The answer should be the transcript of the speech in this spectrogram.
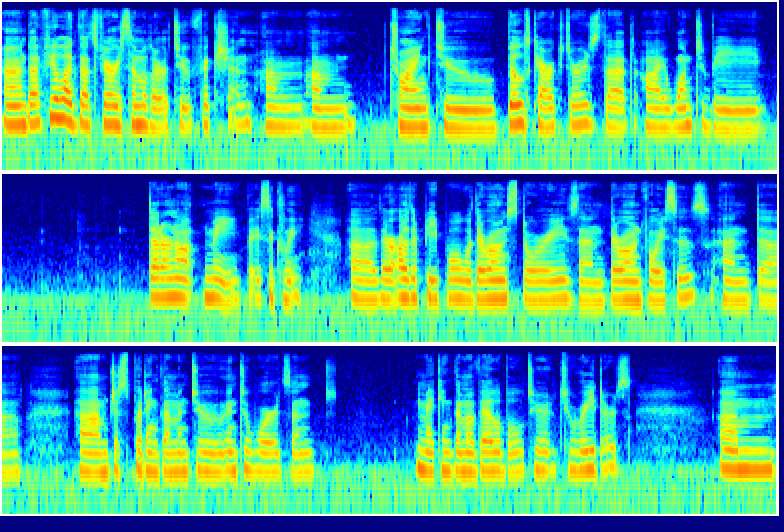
And I feel like that's very similar to fiction. I'm, I'm trying to build characters that I want to be, that are not me, basically. Uh, there are other people with their own stories and their own voices, and uh, I'm just putting them into into words and making them available to, to readers. Um,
